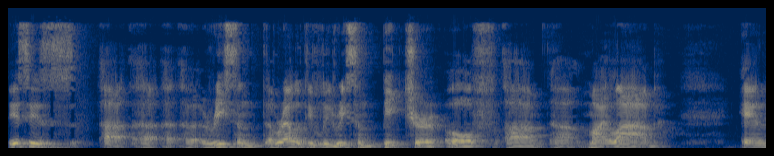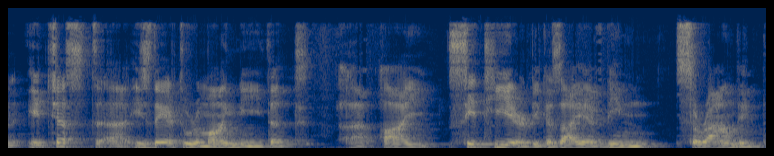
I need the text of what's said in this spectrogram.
This is a, a, recent, a relatively recent picture of uh, uh, my lab. and it just uh, is there to remind me that I sit here because I have been surrounded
